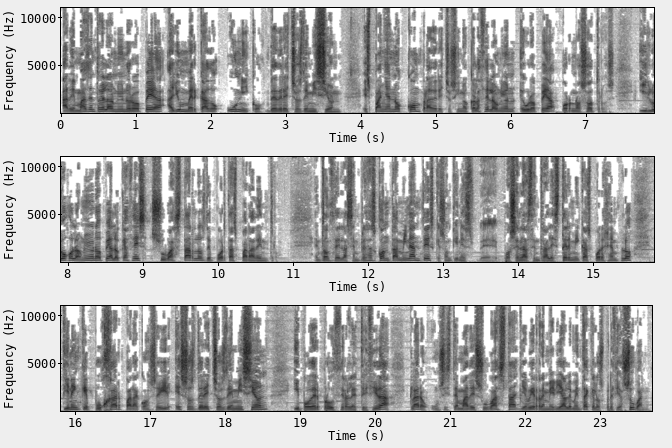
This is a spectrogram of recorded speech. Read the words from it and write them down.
Además, dentro de la Unión Europea hay un mercado único de derechos de emisión. España no compra derechos, sino que lo hace la Unión Europea por nosotros. Y luego la Unión Europea lo que hace es subastarlos de puertas para adentro. Entonces, las empresas contaminantes, que son quienes eh, poseen las centrales térmicas, por ejemplo, tienen que pujar para conseguir esos derechos de emisión y poder producir electricidad. Claro, un sistema de subasta lleva irremediablemente a que los precios suban.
